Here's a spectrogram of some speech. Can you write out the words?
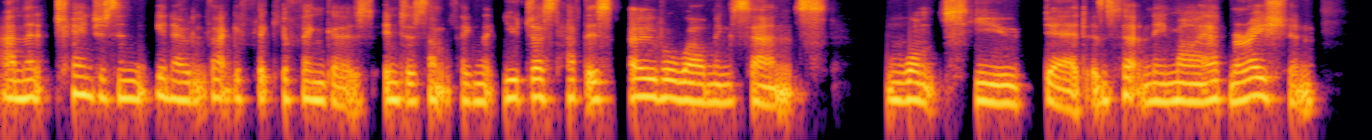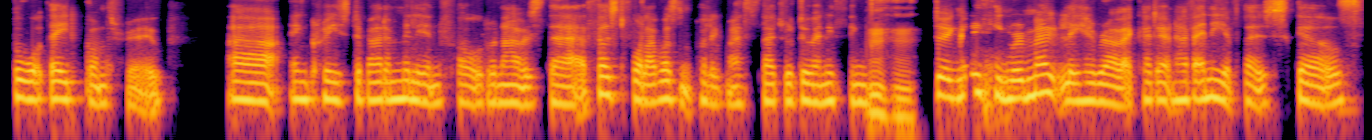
and then it changes in, you know, like you flick your fingers into something that you just have this overwhelming sense wants you dead. And certainly my admiration for what they'd gone through uh, increased about a millionfold when I was there. First of all, I wasn't pulling my sledge or do anything, mm-hmm. doing anything remotely heroic. I don't have any of those skills.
